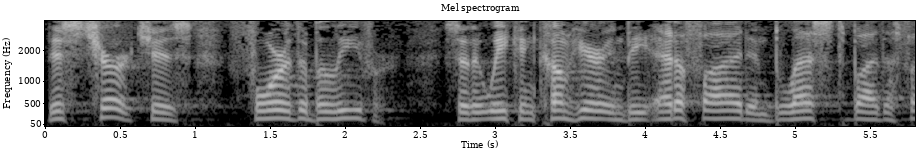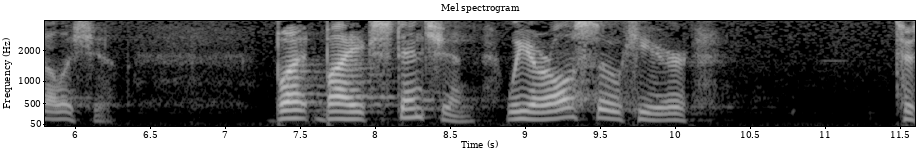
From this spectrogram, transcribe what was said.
This church is for the believer so that we can come here and be edified and blessed by the fellowship. But by extension, we are also here to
